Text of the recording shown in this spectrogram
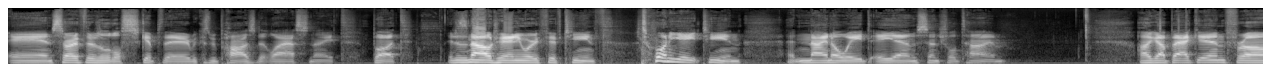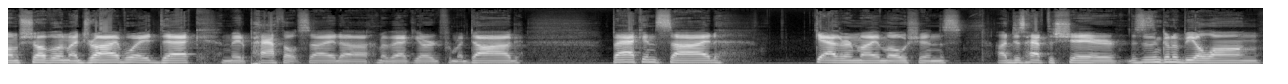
And sorry if there's a little skip there because we paused it last night. But it is now January 15th, 2018 at 9:08 a.m. Central Time. I got back in from shoveling my driveway deck and made a path outside uh, my backyard for my dog. Back inside, gathering my emotions. I just have to share. This isn't going to be a long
